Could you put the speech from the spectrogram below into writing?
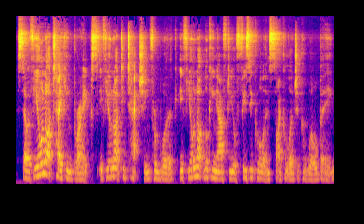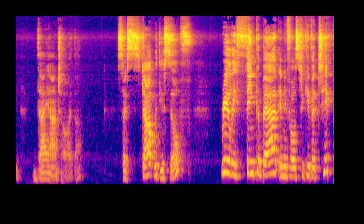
So if you're not taking breaks, if you're not detaching from work, if you're not looking after your physical and psychological well-being, they aren't either. So start with yourself. Really think about, and if I was to give a tip,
